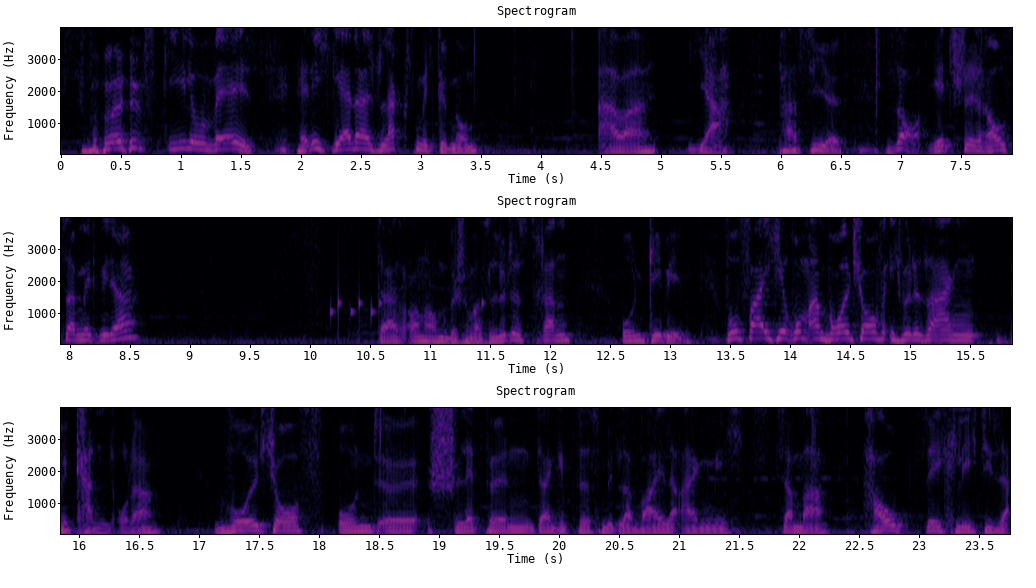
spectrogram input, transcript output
12 Kilo Wels. Hätte ich gerne als Lachs mitgenommen. Aber ja, passiert. So, jetzt schnell raus damit wieder. Da ist auch noch ein bisschen was Lüttes dran. Und gib ihm. Wo fahre ich hier rum am Wolchow? Ich würde sagen, bekannt, oder? Wolchow und äh, Schleppen, da gibt es mittlerweile eigentlich, ich sag mal, hauptsächlich diese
